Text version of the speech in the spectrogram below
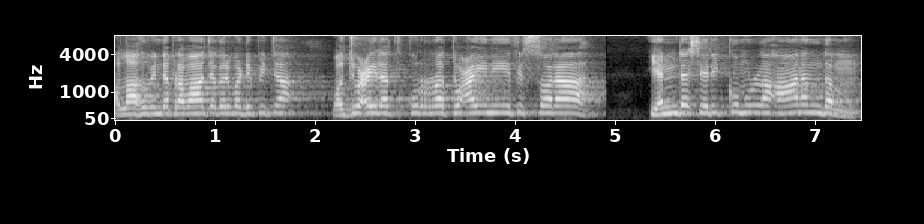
അള്ളാഹുവിന്റെ പ്രവാചകർ പഠിപ്പിച്ച എന്റെ ശരിക്കുമുള്ള ആനന്ദം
